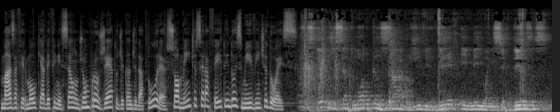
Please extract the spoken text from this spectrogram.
mas afirmou que a definição de um projeto de candidatura somente será feito em 2022. Estamos, de certo modo, cansados de viver em meio a incertezas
